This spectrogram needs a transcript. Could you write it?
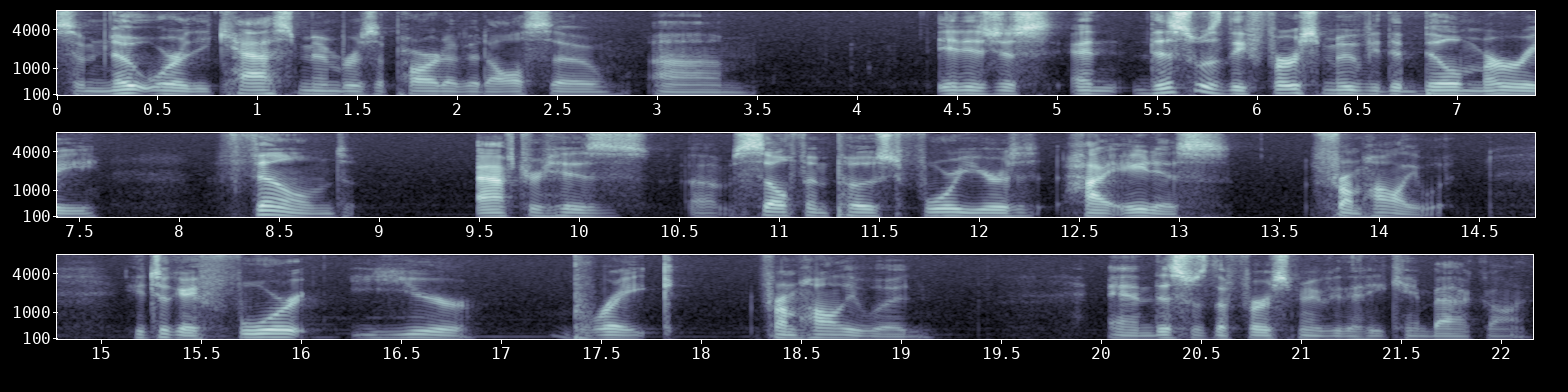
some noteworthy cast members a part of it also. Um, it is just, and this was the first movie that Bill Murray filmed after his um, self-imposed four years hiatus from Hollywood. He took a four year break from Hollywood, and this was the first movie that he came back on.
